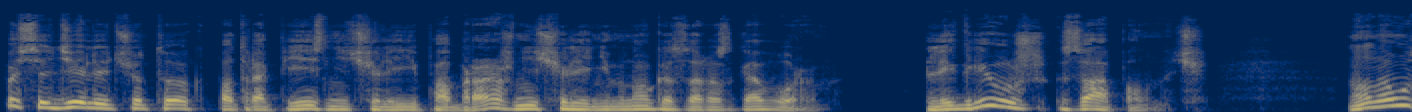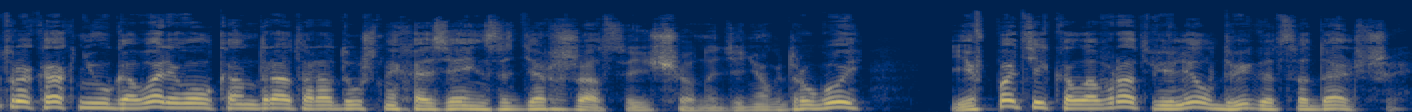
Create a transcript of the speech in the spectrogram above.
Посидели чуток, потрапезничали и пображничали немного за разговором. Легли уж за полночь. Но на утро, как не уговаривал Кондрата радушный хозяин задержаться еще на денек-другой, Евпатий Калаврат велел двигаться дальше,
